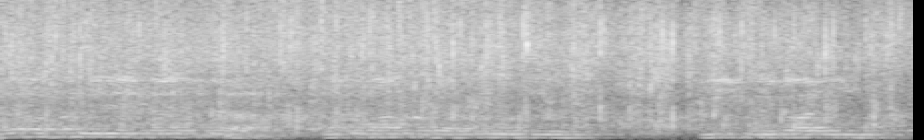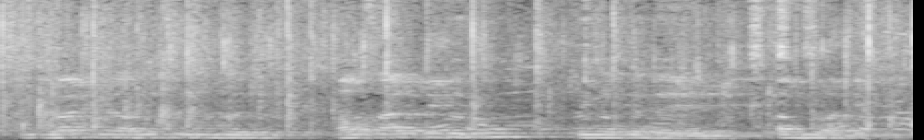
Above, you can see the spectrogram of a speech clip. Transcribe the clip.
നിയമസഭയിലേക്ക് അയക്കുക എന്ന് മാത്രം പറഞ്ഞുകൊണ്ട് ഈ പരിപാടി ഉദ്ഘാടനം അറിയിച്ചുകൊണ്ട് അവസാനിപ്പിക്കുന്നു. നിങ്ങൾക്കെന്റെ അഭിവാദ്യം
